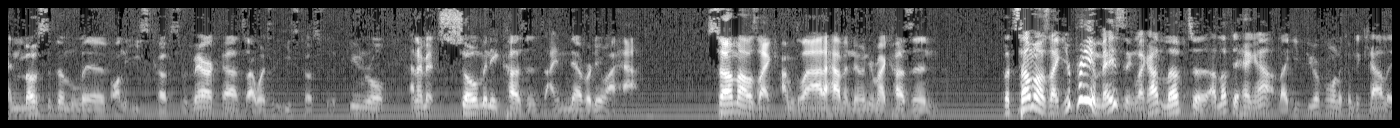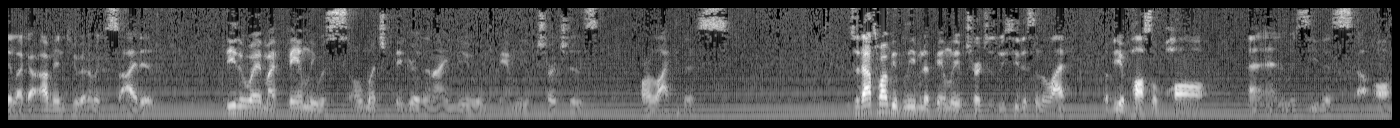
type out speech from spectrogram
And most of them live on the east coast of America. So I went to the east coast for the funeral. And I met so many cousins I never knew I had. Some I was like, I'm glad I haven't known you're my cousin. But some I was like, you're pretty amazing. Like I'd love to, I'd love to hang out. Like if you ever want to come to Cali, like I'm into it. I'm excited. But either way, my family was so much bigger than I knew and family of churches are like this. So that's why we believe in a family of churches. We see this in the life of the apostle Paul and, we see this uh, all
